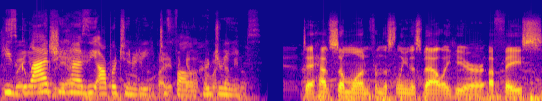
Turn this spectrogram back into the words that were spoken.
he's glad she has the opportunity to follow her dreams. To have someone from the Salinas Valley here, a face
